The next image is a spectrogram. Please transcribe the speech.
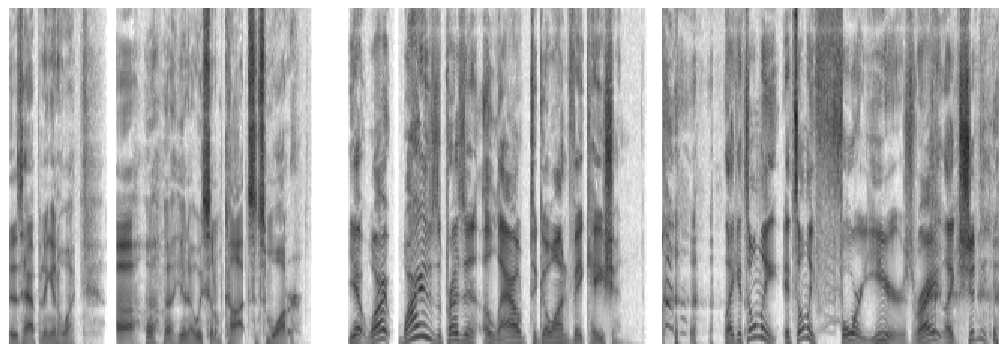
that is happening in Hawaii. Uh, well, you know, we sent him cots and some water. Yeah, why why is the president allowed to go on vacation? Like it's only it's only 4 years, right? Like shouldn't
